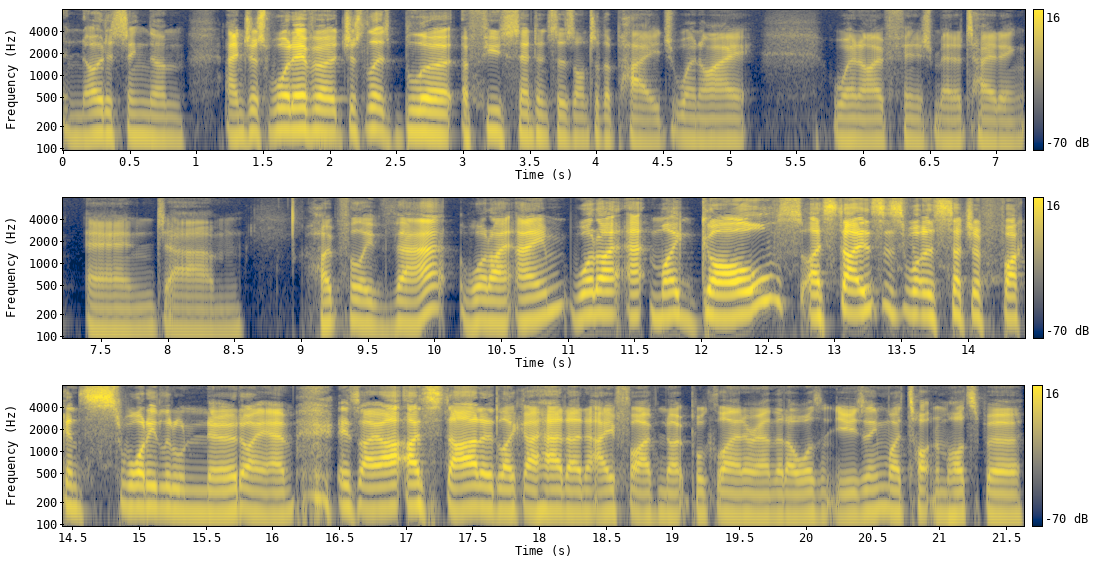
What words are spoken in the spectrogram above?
and noticing them and just whatever just let's blurt a few sentences onto the page when I when I finish meditating and um hopefully that what I aim, what I at my goals. I start. This is what is such a fucking swatty little nerd I am. Is I I started like I had an A5 notebook lying around that I wasn't using. My Tottenham Hotspur,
